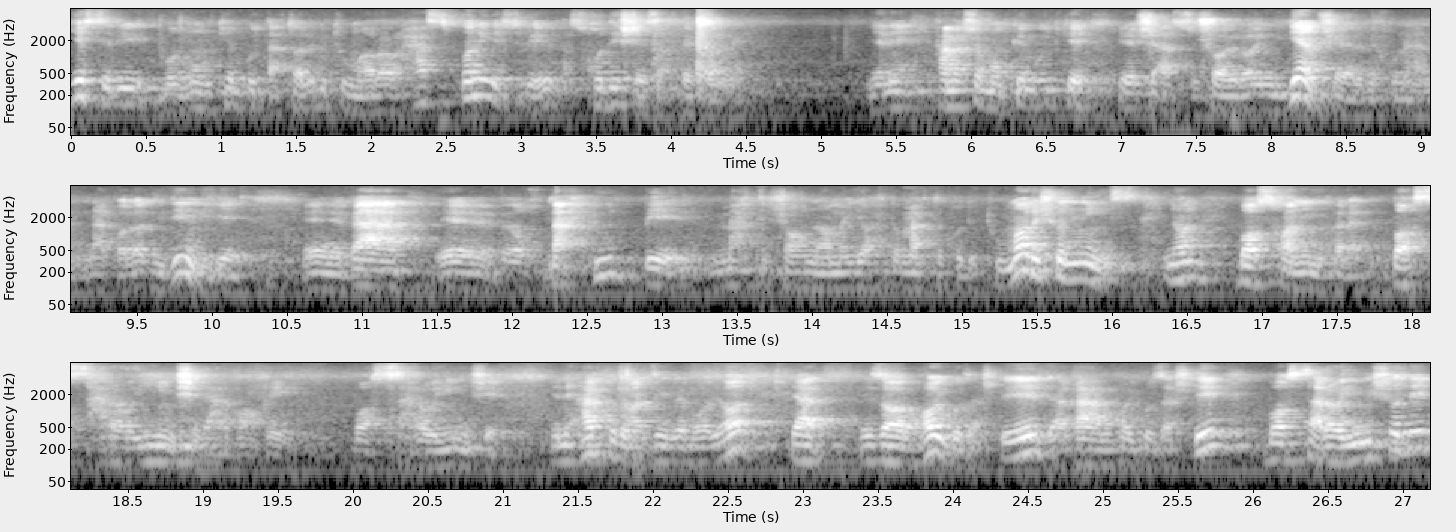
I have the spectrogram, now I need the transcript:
یه سری ممکن بود مطالب تومارا رو حذف کنه یه سری از خودش اضافه کنه. یعنی همش هم ممکن بود که از شاعرای دیگه هم شعر بخونن. نقالا دیدین دیگه. و محدود به متن شاهنامه یا حتی متن خود تومارشون نیست. اینا بازخوانی می‌کنن. بازسرایی میشه در واقع. بازسرایی میشه. یعنی هر کدوم از این روایات در هزارهای گذشته در قرنهای گذشته بازسرایی می‌شده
